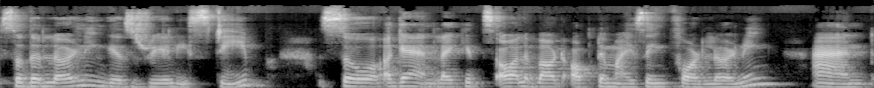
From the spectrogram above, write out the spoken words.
so the learning is really steep so again like it's all about optimizing for learning and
